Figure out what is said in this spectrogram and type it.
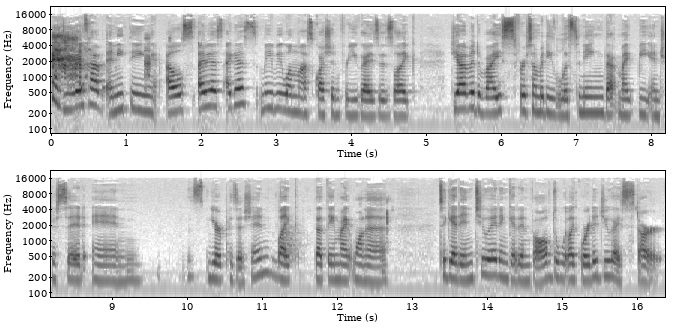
Do you guys have anything else? I guess I guess maybe one last question for you guys is like do you have advice for somebody listening that might be interested in your position like that they might want to to get into it and get involved like where did you guys start?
